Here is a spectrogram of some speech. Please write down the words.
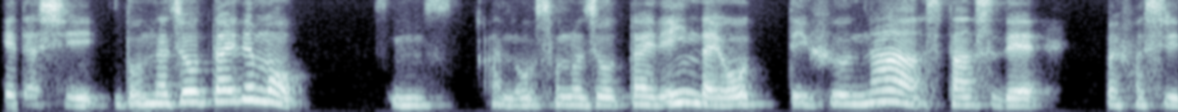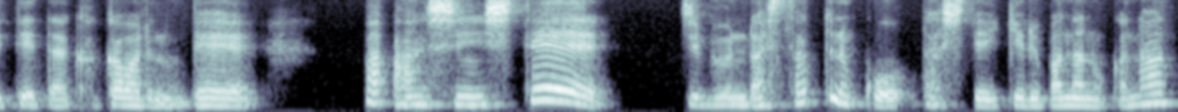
OK だし、どんな状態でも、うん、あのその状態でいいんだよっていう風なスタンスでやっぱりファシリテーターが関わるので、まあ、安心して自分らしさっていうのをこう出していける場なのかなっ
